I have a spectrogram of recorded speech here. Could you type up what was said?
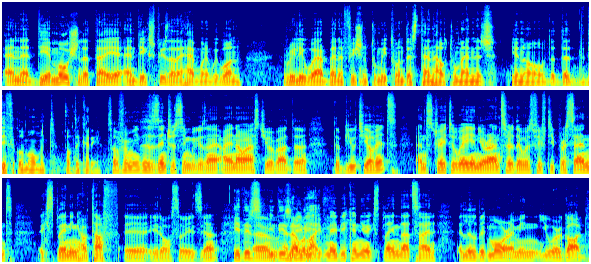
And uh, the emotion that i uh, and the experience that i had when we won really were beneficial to me to understand how to manage you know the, the, the difficult moment of the career So for me, this is interesting because I, I now asked you about the, the beauty of it, and straight away in your answer there was 50% explaining how tough uh, it also is. Yeah, It is- it is our maybe, life. Maybe can you explain that side a little bit more? I mean, you were God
